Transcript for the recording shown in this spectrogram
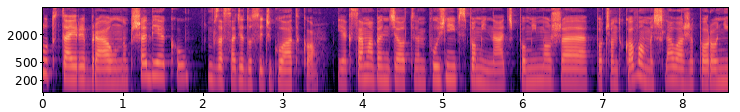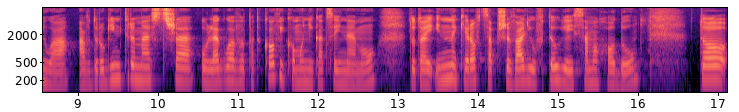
Poród Tyry Brown przebiegł w zasadzie dosyć gładko. Jak sama będzie o tym później wspominać, pomimo że początkowo myślała, że poroniła, a w drugim trymestrze uległa wypadkowi komunikacyjnemu, tutaj inny kierowca przywalił w tył jej samochodu, to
